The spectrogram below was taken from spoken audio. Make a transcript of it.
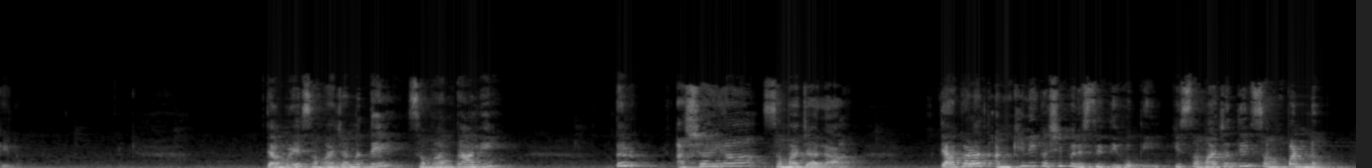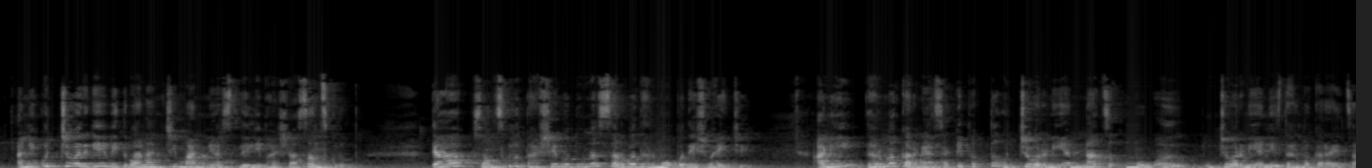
केलं. त्यामुळे समाजामध्ये समानता आली. तर अशा ह्या समाजाला त्या काळात आणखीन एक अशी परिस्थिती होती की समाजातील संपन्न आणि उच्चवर्गीय विद्वानांची मान्य असलेली भाषा संस्कृत. त्या संस्कृत भाषेमधूनच सर्व धर्मोपदेश व्हायचे. आणि धर्म करण्यासाठी फक्त उच्चवर्णीयांनाच मो- उच्चवर्णीयांनीच धर्म करायचा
